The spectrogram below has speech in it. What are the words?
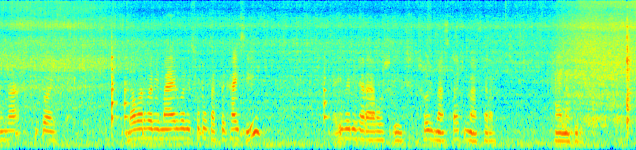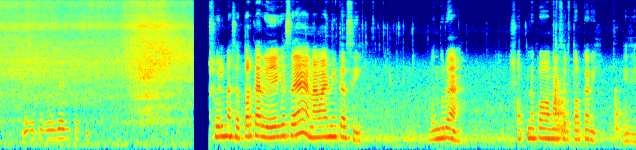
আমরা কি কয়, বাবার বাড়ি, মায়ের বাড়ি ছোটো থাকতে খাইছি। এই বাড়ি হেরা আবার শৈল মাছ, কাকি মাছ হেরা। খায় না কিছু একটু দিয়ে দিতেছি শৈল মাছের তরকারি হয়ে গেছে নামাই নিতেছি। বন্ধুরা স্বপ্নে পাওয়া মাছের তরকারি এই যে।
